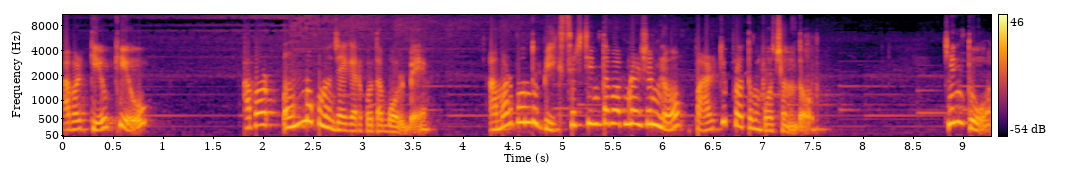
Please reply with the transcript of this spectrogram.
আবার কেউ কেউ আবার অন্য কোনো জায়গার কথা বলবে। আমার বন্ধু বিক্সের চিন্তা ভাবনার জন্য পার্কই প্রথম পছন্দ। কিন্তু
